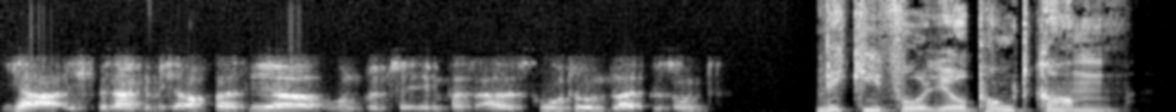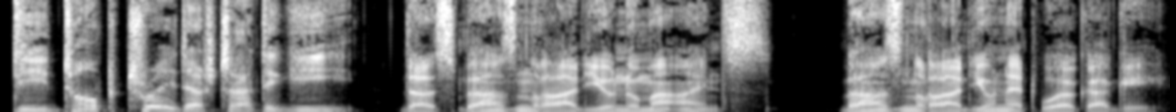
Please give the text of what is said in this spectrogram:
Ja, ich bedanke mich auch bei dir und wünsche ebenfalls alles Gute und bleib gesund. Wikifolio.com Die Top-Trader-Strategie. Das Börsenradio Nummer 1. Börsenradio Network AG.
